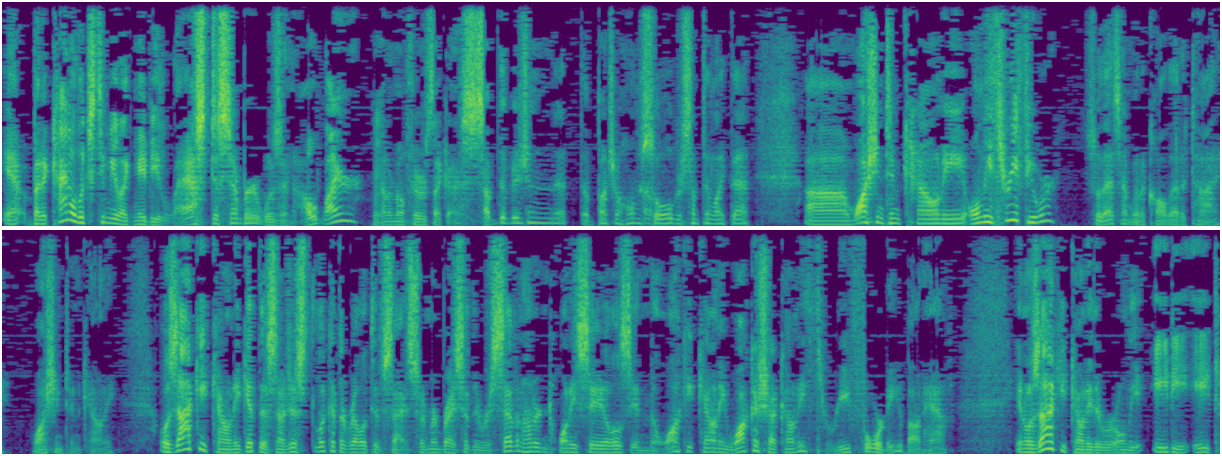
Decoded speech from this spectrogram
Yeah, but it kind of looks to me like maybe last December was an outlier. I don't know if there was like a subdivision that a bunch of homes sold or something like that. Uh, Washington County, only three fewer. So that's, I'm going to call that a tie. Washington County. Ozaukee County, get this now, just look at the relative size. So remember, I said there were 720 sales in Milwaukee County, Waukesha County, 340, about half. In Ozaukee County, there were only 88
